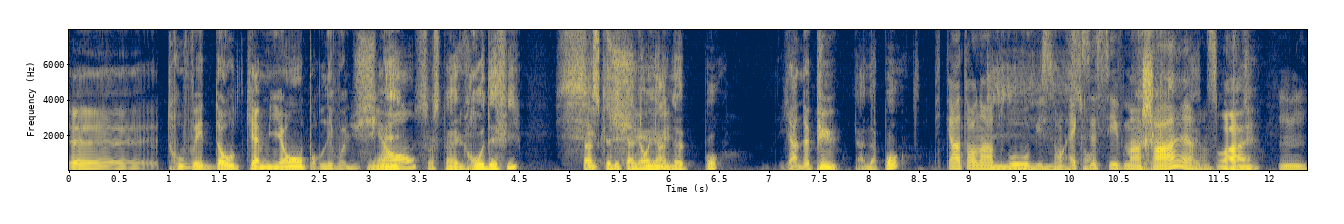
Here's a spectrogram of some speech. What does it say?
euh, trouver d'autres camions pour l'évolution? oui, ça c'est un gros défi parce que les camions, il n'y en a pas. Il n'y en a plus. Il n'y en a pas. Puis quand on en Puis trouve, ils sont excessivement chers. Ouais. Hmm.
